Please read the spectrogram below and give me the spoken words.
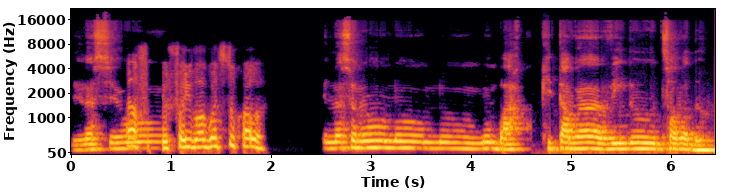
Ele nasceu. Ah, foi, foi logo antes do Collor. Ele nasceu no, no, no, num barco que tava vindo de Salvador.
